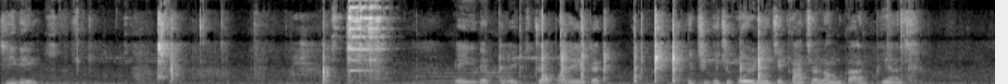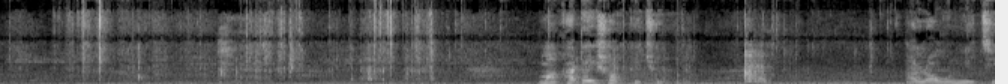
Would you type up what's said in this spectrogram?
জিরে এই চপারে এটা কুচি কুচি করে নিয়েছি, কাঁচা লঙ্কা আর পেঁয়াজ। মাখাটাই সব কিছু আর লবণ নিচ্ছি।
